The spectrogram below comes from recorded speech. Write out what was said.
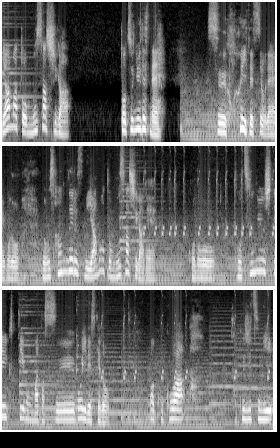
ヤマト・ムサシが突入ですね。すごいですよね。この、ロサンゼルスにヤマト・ムサシがね、この、突入していくっていうのもまたすごいですけど、まあ、ここは確実に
